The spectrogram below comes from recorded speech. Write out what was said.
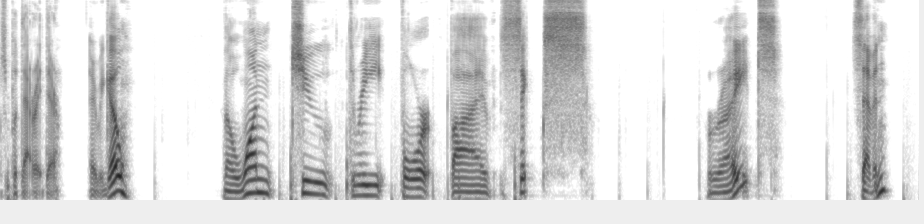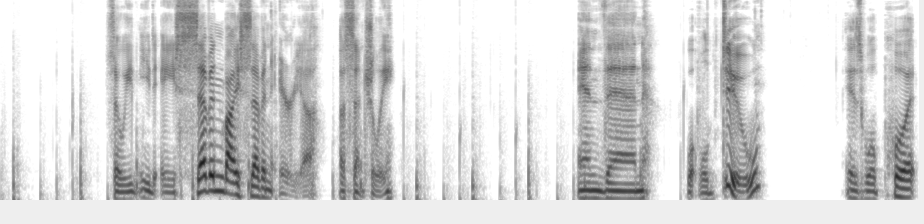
Let's put that right there. There we go. The one, two, three, four, five, six. Right. Seven. So we need a 7 by 7 area, essentially. And then what we'll do is we'll put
